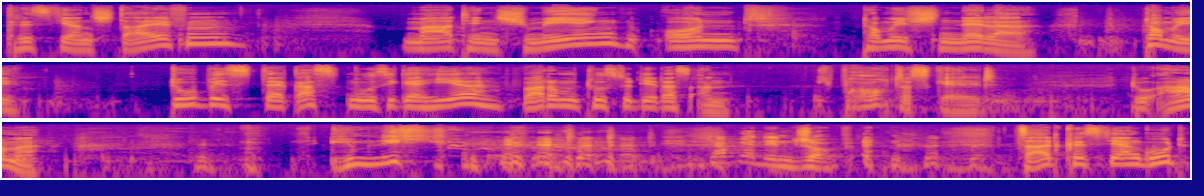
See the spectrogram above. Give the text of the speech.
Christian Steifen, Martin Schmeing und Tommy Schneller. Tommy, du bist der Gastmusiker hier. Warum tust du dir das an? Ich brauche das Geld. Du Armer. Eben nicht. ich habe ja den Job. Zahlt Christian gut?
